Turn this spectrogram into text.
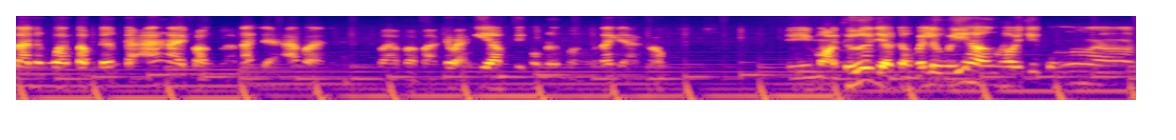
ta nên quan tâm đến cả hai phần là tác giả và và và, và cái bản ghi âm chứ không đơn thuần là tác giả không. Thì mọi thứ giờ cần phải lưu ý hơn thôi chứ cũng uh,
